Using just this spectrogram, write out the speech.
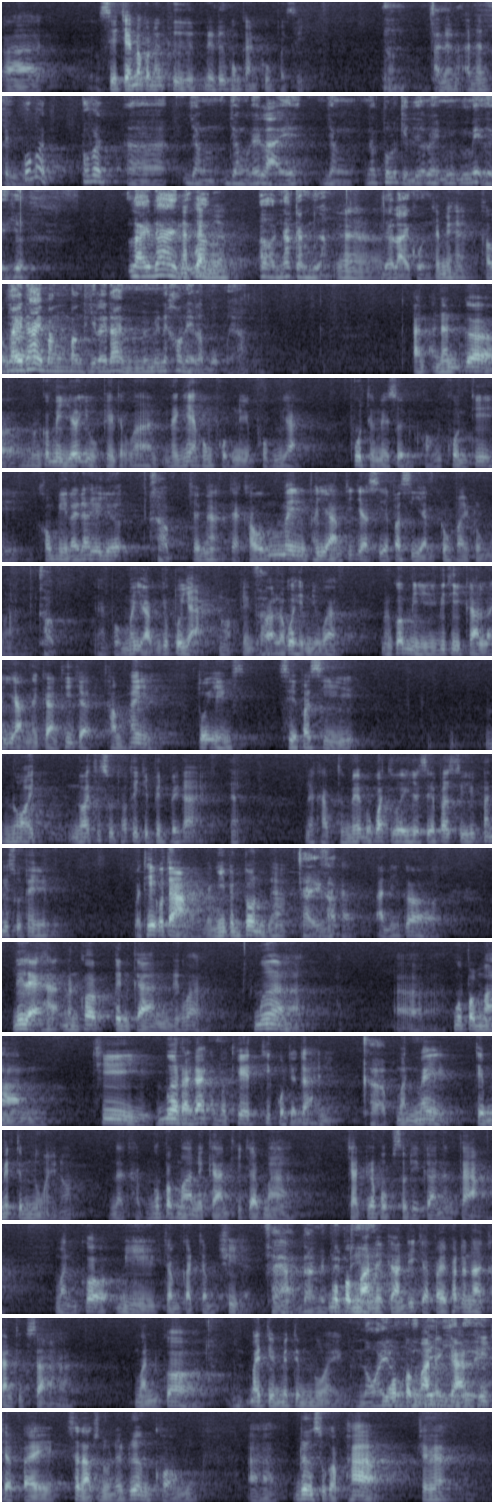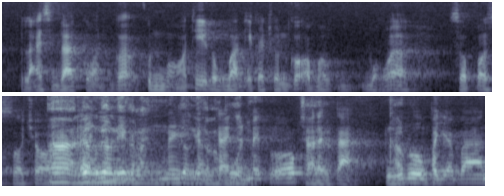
อ่า เสียใจมากกว่านั้นคือในเรื่องของการโกงภาษีอันนั้นอันนั้นเป็นเพราะว่าเพราะว่าเอ่ออย่างอย่างหลาย ๆ อย่างนักธุรกิจหรืออะไรไม่ไม่เอ่ยชื่อรายได้หรือว่าเออนักการเมืองเออหลายๆคนใช่ไหมฮะเขาก็รายได้บางบางทีรายได้มันไม่ได้เข้าในระบบเลยครับอันอันนั้นก็มันก็มีเยอะอยู่เพียงแต่ว่าในแง่ของผมเนี่ยผมอยากพูดถึงในส่วนของคนที่เขามีรายได้เยอะครับๆใช่ไหมฮะแต่เขาไม่พยายามที่จะเสียภาษีอย่างตรงไปตรงมาครับนะ ผมไม่อยากยกตัวอย่างเนาะเพียงแต่ครับว่าเราก็เห็นอยู่ว่า มันก็มีวิธีการหลายอย่างในการที่จะทำให้ตัวเองเสียภาษีน้อยน้อยที่สุดเท่าที่จะเป็นไปได้นะนะครับถึงแม้บอกว่าตัวเองจะเสียภาษีมากที่สุดในประเทศก็ตาม อย่างนี้เป็นต้นนะฮะใช่ครับนะอันนี้ก็นี่แหละฮะมันก็เป็นการเรียกว่าเมื่อเอ่องบประมาณที่เมื่อรายได้ของประเทศที่ควรจะได้เนี่ยครับมันไม่เต็มเม็ดเต็มหน่วยเนาะ นะครับงบประมาณในการที่จะมาจัดระบบสวัสดิการต่างๆ มันก็มีจำกัดจำเฉียใช่นะครัฮะบได้ไม่เต็มงบประมาณที่ในการที่จะไปพัฒนาการศึกษา มันก็ไม่เต็มเม็ดเต็มหน่วยน้อยลงงบประมาณหรือไม่ในการมีเลยที่จะไปสนับสนุนในเรื่องของอาเรื่องสุขภาพใช่ไหมหลายสัปดาห์ก่อน ก็คุณหมอที่โรงพยาบาลเอกชนก็ออกมาบอกว่าสปสชอ่าเรื่องเรื่องนี้กำลังไม่เรื่องนี้กำลังจ่ายพูดเงินไม่ครบใช่อะไรต่างๆ หรือครับโรงพยาบาล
